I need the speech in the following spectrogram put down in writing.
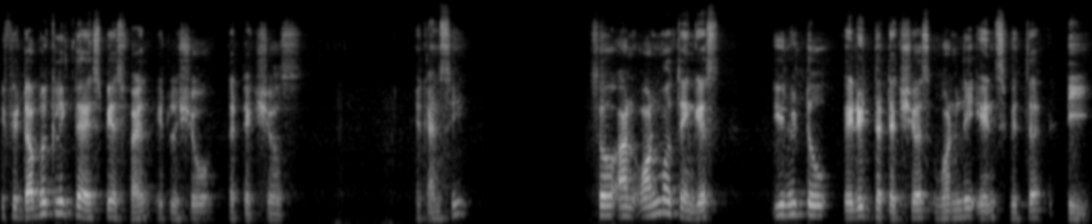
If you double click the SPS file, it will show the textures. You can see. So and one more thing is you need to edit the textures only ends with the D.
